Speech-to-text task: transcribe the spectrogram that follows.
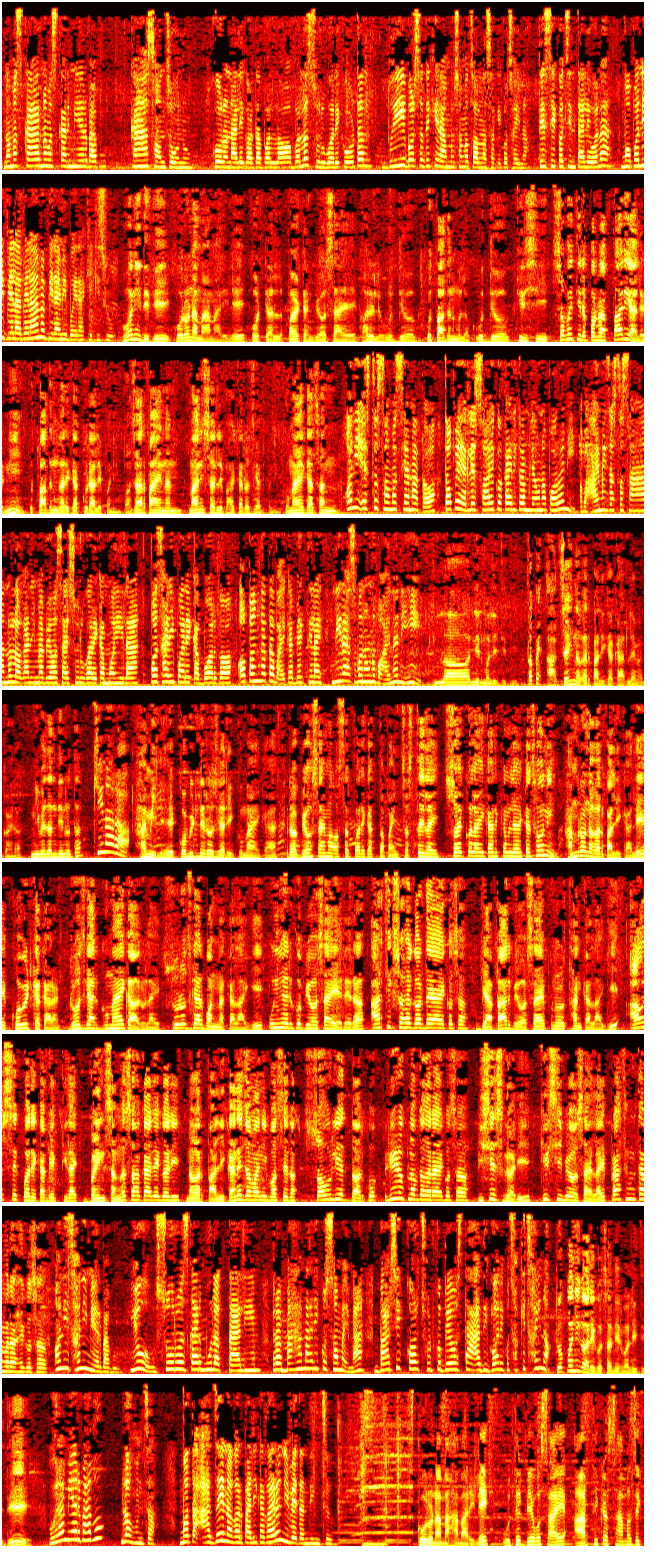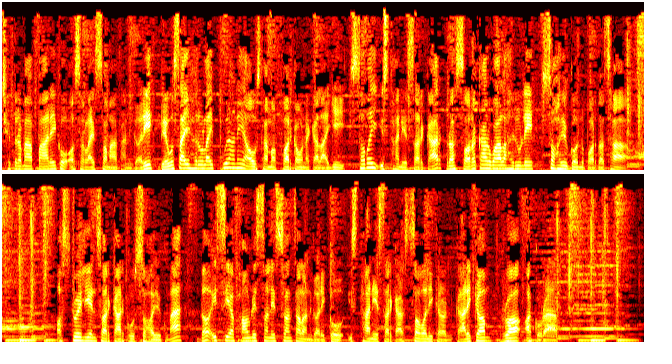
नमस्कार नमस्कार मेयर बाबु। कहाँ सन्चो हुनु? कोरोनाले गर्दा बल्ल बल्ल सुरु गरेको होटल दुई वर्षदेखि राम्रोसँग चल्न सकेको छैन। त्यसैको चिन्ताले होला म पनि बेला बेलामा बिरामी भइराखेकी छु। हो नि दिदी कोरोना महामारीले होटल पर्यटन व्यवसाय घरेलु उद्योग उत्पादनमूलक उद्योग कृषि सबैतिर प्रभाव पारिहाल्यो नि। उत्पादन गरेका कुराले पनि बजार पाएनन् मानिसहरूले भएका रोजगारी पनि गुमाएका छन्। अनि यस्तो समस्यामा त तपाईँहरूले सहयोगको कार्यक्रम ल्याउन पर्यो नि। अब हामी जस्तो सानो लगानीमा व्यवसाय सुरु गरेका महिला पछाडि परेका वर्ग अपाङ्गता भएका व्यक्तिलाई निराश बनाउनु भएन नि। ल निर्मली दिदी तपाईँ आजै नगरपालिका कार्यालयमा गएर निवेदन दिनु त। किन र? हामीले कोविडले रोजगारी गुमाएका र व्यवसायमा असर परेका तपाईँ जस्तैलाई सहयोगको लागि कार्यक्रम ल्याएका छौ नि। हाम्रो नगरपालिकाले कोविडका कारण रोजगार गुमाएकाहरूलाई स्वरोजगार बन्नका लागि उनीहरूको व्यवसाय हेरेर आर्थिक सहयोग गर्दै आएको छ। व्यापार व्यवसाय पुनरुत्थानका लागि आवश्यक परेका व्यक्तिलाई बैंकसँग सहकार्य गरी नगरपालिका नै जमानी बसेर सहुलियत दरको ऋण उपलब्ध गराएको छ। विशेष गरी कृषि व्यवसायलाई प्राथमिकतामा राखेको छ। अनि छ नि मेयर बाबु यो स्वरोजगार मूलक तालिम र महामारीको समयमा वार्षिक कर छुटको व्यवस्था आदि गरेको छ कि छैन? त्यो पनि गरेको छ निर्मली दिदी। हो र मेयर बाबु? ल हुन्छ म त आजै नगरपालिका गएर निवेदन दिन्छु। कोरोना महामारीले उद्योग व्यवसाय आर्थिक र सामाजिक क्षेत्रमा पारेको असरलाई समाधान गरी व्यवसायीहरूलाई पुरानै अवस्थामा फर्काउनका लागि सबै स्थानीय सरकार र सरकारवालाहरूले सहयोग गर्नुपर्दछ। अस्ट्रेलियन सरकारको सहयोगमा द एसिया फाउन्डेसनले सञ्चालन गरेको स्थानीय सरकार सबलीकरण कार्यक्रम र अकोराब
